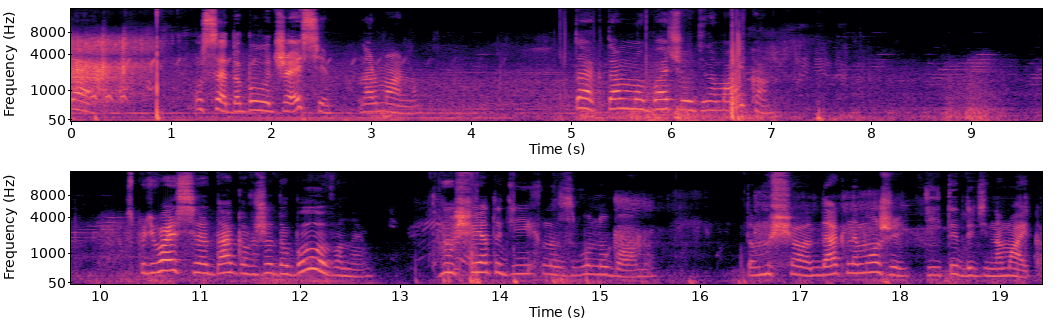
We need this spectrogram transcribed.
Так. Усе, добили Джесі. Нормально. Так, там ми бачили Дінамайка. Сподіваюся, Дага вже добили вони. Тому що я тоді їх назву нубами. Тому що Даг не може дійти до Дінамайка.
